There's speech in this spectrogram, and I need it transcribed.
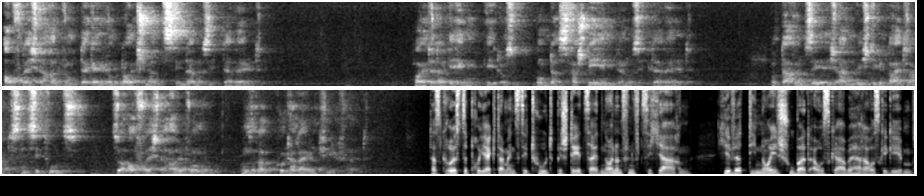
Aufrechterhaltung der Geltung Deutschlands in der Musik der Welt. Heute dagegen geht es um das Verstehen der Musik der Welt. Und darin sehe ich einen wichtigen Beitrag des Instituts zur Aufrechterhaltung unserer kulturellen Vielfalt. Das größte Projekt am Institut besteht seit 59 Jahren. Hier wird die neue Schubert-Ausgabe herausgegeben,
